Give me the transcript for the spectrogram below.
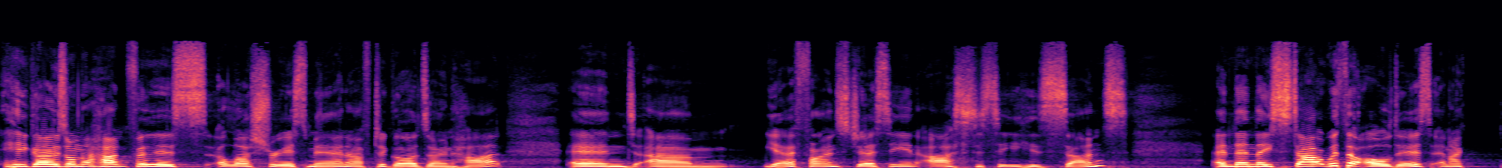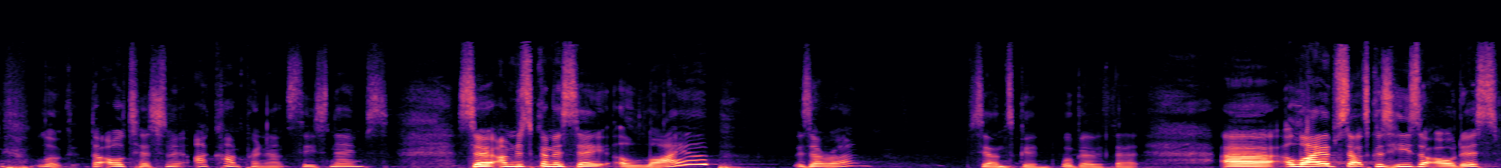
he goes on the hunt for this illustrious man after God's own heart. And yeah, finds Jesse and asks to see his sons. And then they start with the oldest, and I look, the Old Testament, I can't pronounce these names. So I'm just going to say Eliab. Is that right? Sounds good. We'll go with that. Uh, Eliab starts because he's the oldest.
